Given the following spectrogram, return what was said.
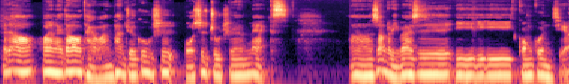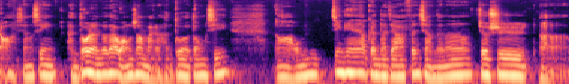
大家好，欢迎来到台湾判决故事，我是主持人 Max。啊、上个礼拜是一一一一光棍节啊、哦，相信很多人都在网上买了很多的东西啊。我们今天要跟大家分享的呢，就是呃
